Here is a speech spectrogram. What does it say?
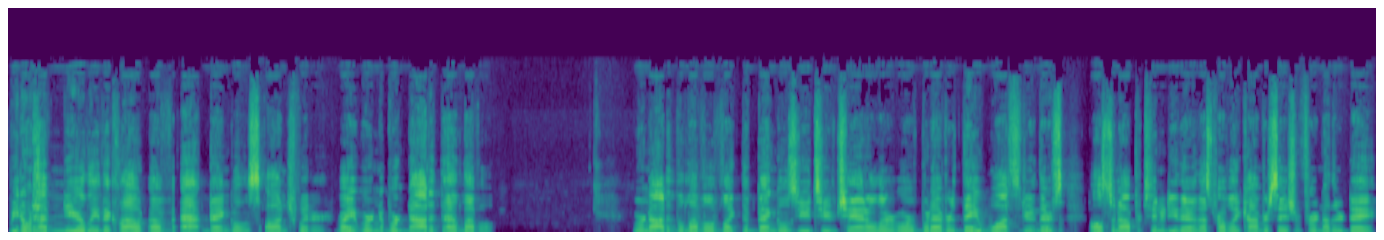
We don't have nearly the clout of at Bengals on Twitter, right? We're we're not at that level we're not at the level of like the Bengals YouTube channel or or whatever they want to do. And there's also an opportunity there. That's probably a conversation for another day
